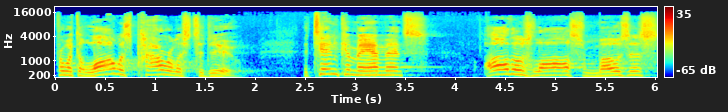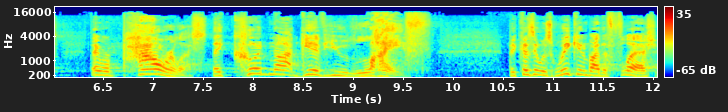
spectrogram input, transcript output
For what the law was powerless to do, the Ten Commandments, all those laws from Moses, they were powerless. They could not give you life because it was weakened by the flesh,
